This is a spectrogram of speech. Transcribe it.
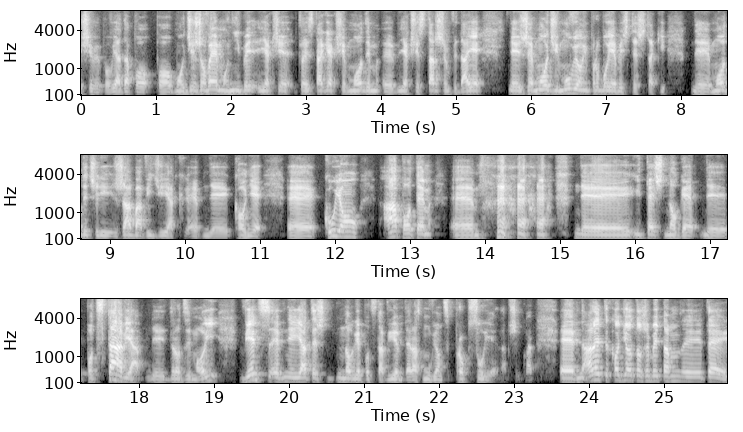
się wypowiada po, po młodzieżowemu, niby jak się, to jest tak, jak się młodym, jak się starszym wydaje, że młodzi mówią i próbuje być też taki młody, czyli żaba widzi, jak konie kują, a potem e, i też nogę e, podstawia, e, drodzy moi, więc ja też nogę podstawiłem teraz mówiąc propsuję na przykład, ale chodzi o to, żeby tam te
